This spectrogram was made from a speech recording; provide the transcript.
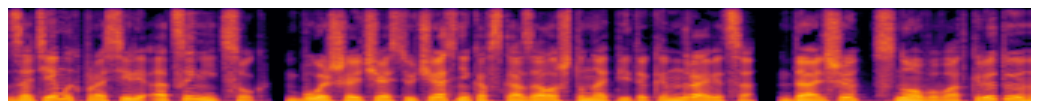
Затем их просили оценить сок. Большая часть участников сказала, что напиток им нравится. Дальше, снова в открытую,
